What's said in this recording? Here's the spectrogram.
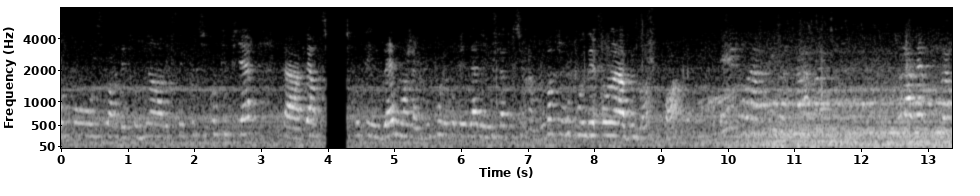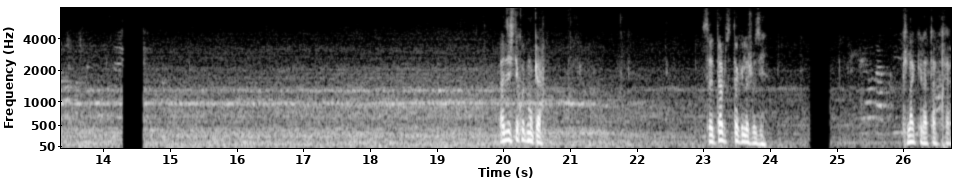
repos, histoire d'être bien avec ses petits côtés pierre. Ça fait un petit côté zen. Moi, j'aime beaucoup le côté zen et je aussi, on a besoin de se reposer, on en a besoin, je crois. Et on a pris comme ça, de la même couleur, un peu plus foncée. Vas-y, je t'écoute mon cœur. Cette table, c'est toi qui l'as choisie. Et Claque la table, frère.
